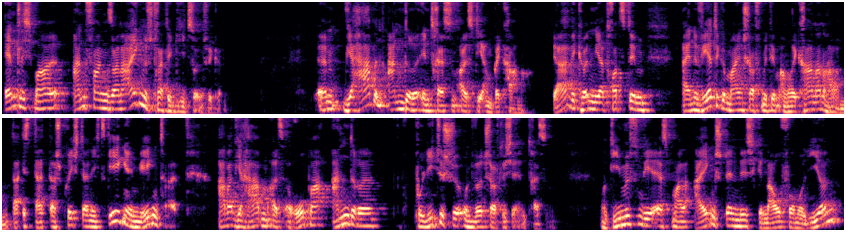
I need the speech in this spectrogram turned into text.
endlich mal anfangen, seine eigene Strategie zu entwickeln. Ähm, wir haben andere Interessen als die Amerikaner. Ja, wir können ja trotzdem eine Wertegemeinschaft mit den Amerikanern haben. Da ist, da, da spricht ja nichts gegen, im Gegenteil. Aber wir haben als Europa andere politische und wirtschaftliche Interessen. Und die müssen wir erstmal eigenständig genau formulieren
